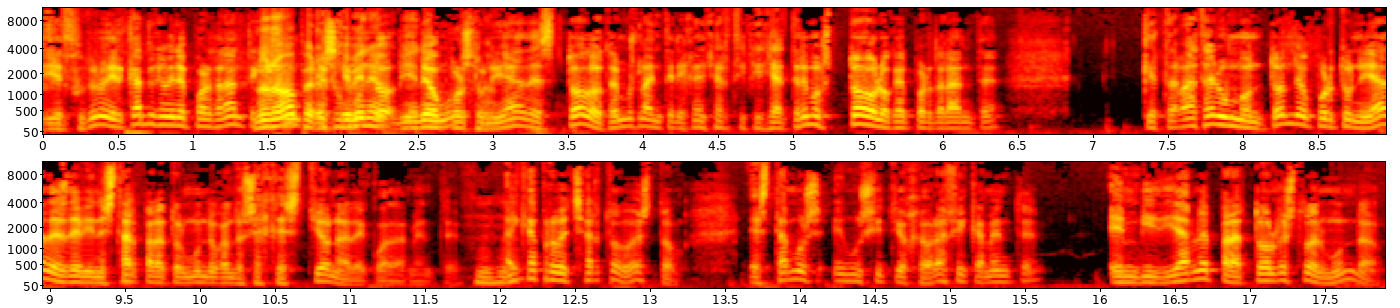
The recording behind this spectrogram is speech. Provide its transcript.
y el futuro y el cambio que viene por delante. No, no, pero es, que viene, viene de oportunidades, todo. Tenemos la inteligencia artificial, tenemos todo lo que hay por delante que va a traer un montón de oportunidades de bienestar para todo el mundo cuando se gestiona adecuadamente. Hay que aprovechar todo esto. Estamos en un sitio geográficamente envidiable para todo el resto del mundo.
